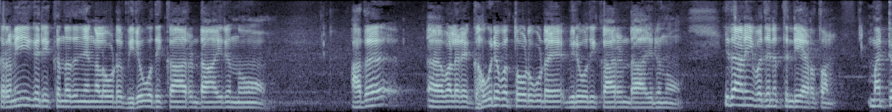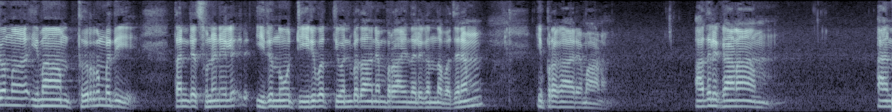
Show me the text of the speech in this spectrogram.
ക്രമീകരിക്കുന്നത് ഞങ്ങളോട് വിരോധിക്കാറുണ്ടായിരുന്നു. അത് വളരെ ഗൗരവത്തോടുകൂടെ വിരോധിക്കാറുണ്ടായിരുന്നു. ഇതാണ് ഈ വചനത്തിന്റെ അർത്ഥം. മറ്റൊന്ന് ഇമാം തിർമതി തന്റെ സുനനിൽ ഇരുന്നൂറ്റി ഇരുപത്തി ഒൻപതാം നമ്പറായി നൽകുന്ന വചനം ഇപ്രകാരമാണ്. അതിൽ കാണാം അൻ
